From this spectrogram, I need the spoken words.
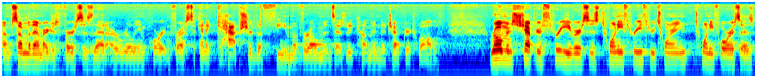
Um, some of them are just verses that are really important for us to kind of capture the theme of Romans as we come into chapter 12. Romans chapter 3, verses 23 through 20, 24 says,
